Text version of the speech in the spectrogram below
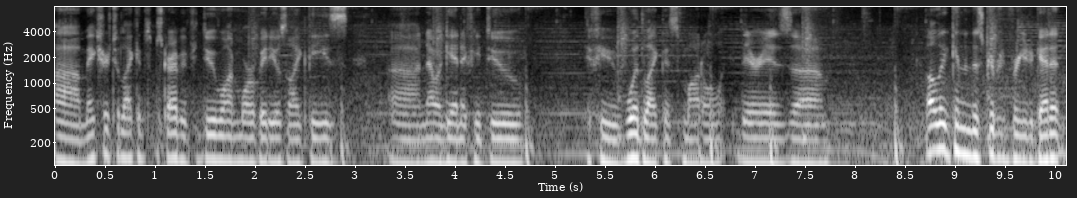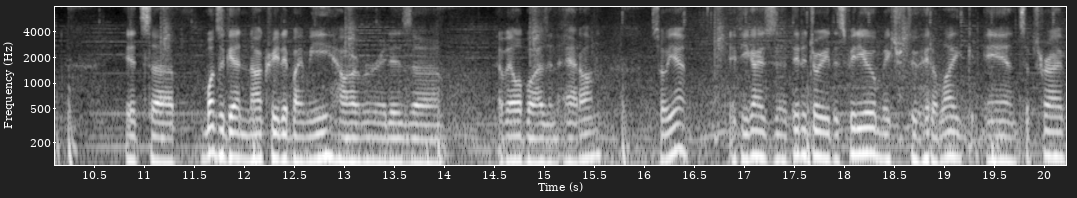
Uh, make sure to like and subscribe if you do want more videos like these. Uh, now again, if you do, if you would like this model, there is uh, a link in the description for you to get it. It's uh, once again not created by me, however, it is uh, available as an add-on. So yeah, if you guys uh, did enjoy this video, make sure to hit a like and subscribe,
